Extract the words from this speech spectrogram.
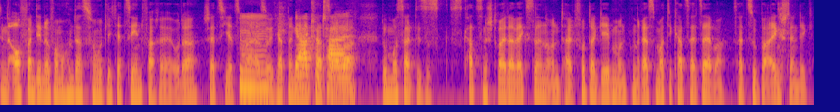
den Aufwand, den du vom Hund hast, vermutlich der zehnfache, oder? Schätze ich jetzt mal. Mhm. Also ich habe noch nie Ja, eine Katze, total. aber du musst halt dieses das Katzenstreu da wechseln und halt Futter geben und den Rest macht die Katze halt selber. Ist halt super eigenständig.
